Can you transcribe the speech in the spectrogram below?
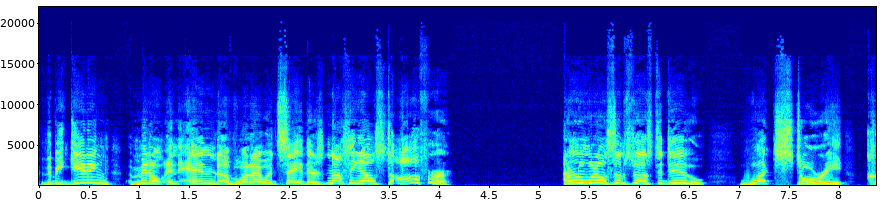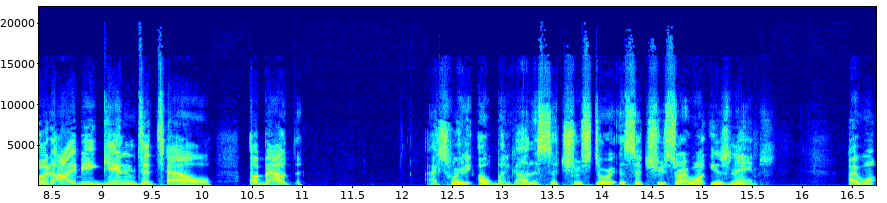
the beginning, middle, and end of what I would say. There's nothing else to offer. I don't know what else I'm supposed to do. What story could I begin to tell about? I swear to you, oh my God, this is a true story. Is a true story. I won't use names. I won't.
